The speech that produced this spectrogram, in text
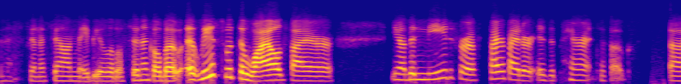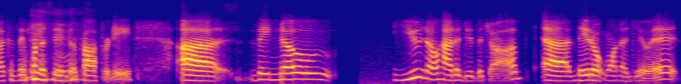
this is going to sound maybe a little cynical, but at least with the wildfire, you know, the need for a firefighter is apparent to folks because uh, they want to mm-hmm. save their mm-hmm. property. Uh, they know you know how to do the job. Uh, they don't want to do it,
